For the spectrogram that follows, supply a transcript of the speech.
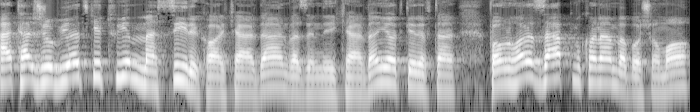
از تجربیاتی که توی مسیر کار کردن و زندگی کردن یاد گرفتن و اونها رو ضبط می‌کنم و با شما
